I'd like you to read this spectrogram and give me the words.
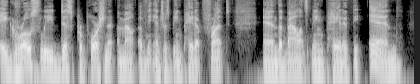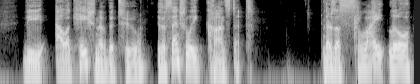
a grossly disproportionate amount of the interest being paid up front and the balance being paid at the end, the allocation of the two is essentially constant. There's a slight little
